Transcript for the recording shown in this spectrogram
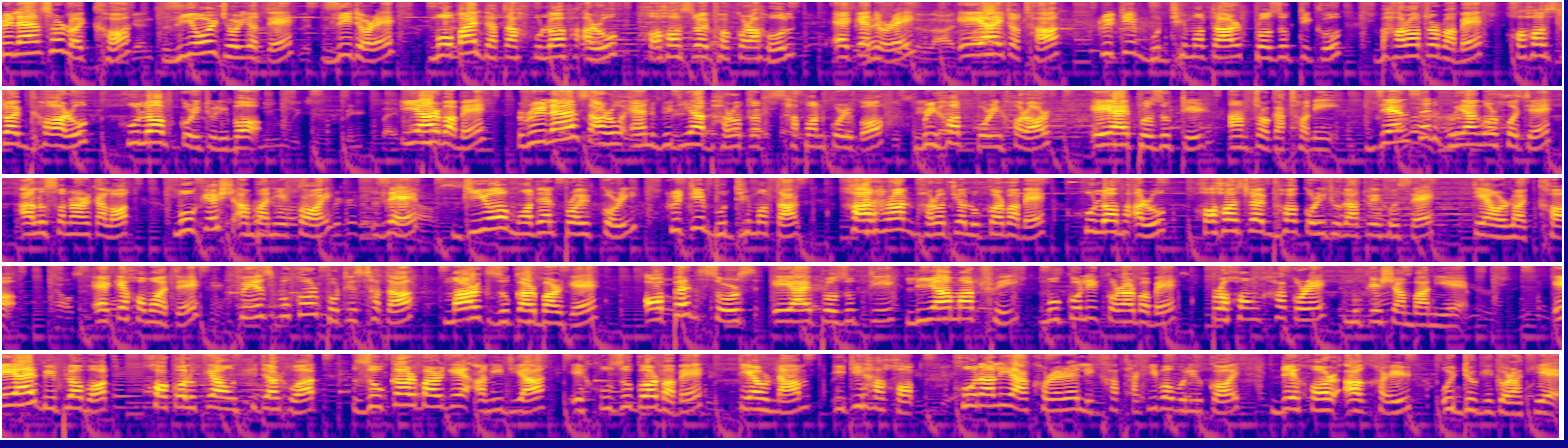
ৰিলায়েন্সৰ লক্ষ্য জিঅ'ৰ জৰিয়তে যিদৰে মোবাইল ডাটা সুলভ আৰু সহজলভ্য কৰা হ'ল একেদৰে এ আই তথা কৃত্ৰিম বুদ্ধিমত্তাৰ প্ৰযুক্তিকো ভাৰতৰ বাবে সহজলভ্য আৰু সুলভ কৰি তুলিব। ইয়াৰ বাবে ৰিলায়েন্স আৰু এন ভিডিয়া ভাৰতত স্থাপন কৰিব বৃহৎ পৰিসৰৰ এ আই প্ৰযুক্তিৰ আন্তঃগাঁথনি। জেনছেন হুয়াঙৰ সৈতে আলোচনাৰ কালত মুকেশ আম্বানীয়ে কয় যে জিঅ' মডেল প্ৰয়োগ কৰি কৃত্ৰিম বুদ্ধিমত্তাক সাধাৰণ ভাৰতীয় লোকৰ বাবে সুলভ আৰু সহজলভ্য কৰি তোলাটোৱে হৈছে তেওঁৰ লক্ষ্য। একে সময়তে ফেচবুকৰ প্ৰতিষ্ঠাতা মাৰ্ক জুকাৰবাৰ্গে অপেন চ'ৰ্চ এ আই প্ৰযুক্তি লিয়ামা থ্ৰী মুকলি কৰাৰ বাবে প্ৰশংসা কৰে মুকেশ আম্বানীয়ে। এ আই বিপ্লৱত সকলোকে অংশীদাৰ হোৱাত জুকাৰবাৰ্গে আনি দিয়া এই সুযোগৰ বাবে তেওঁৰ নাম ইতিহাসত সোণালী আখৰেৰে লিখা থাকিব বুলিও কয় দেশৰ আগশাৰীৰ উদ্যোগীগৰাকীয়ে।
